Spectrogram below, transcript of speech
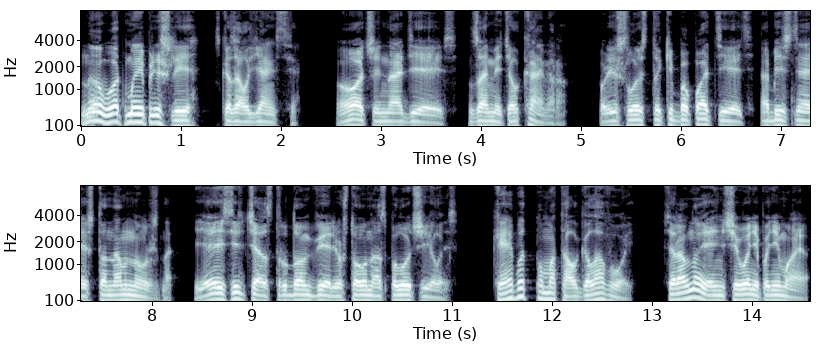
«Ну вот мы и пришли», — сказал Янси. «Очень надеюсь», — заметил Камерон. «Пришлось таки попотеть, объясняя, что нам нужно. Я и сейчас с трудом верю, что у нас получилось». Кэббот помотал головой. Все равно я ничего не понимаю.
